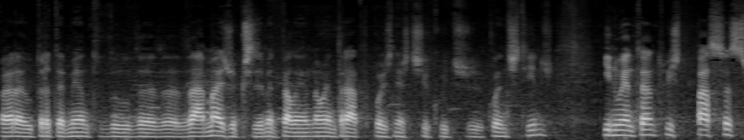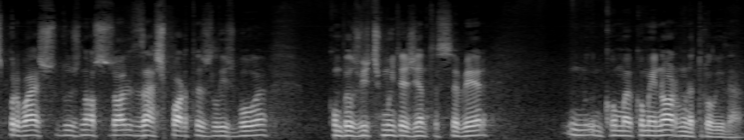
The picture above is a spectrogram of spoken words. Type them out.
para o tratamento do, da, da ameixa, precisamente para ela não entrar depois nestes circuitos clandestinos. E, no entanto, isto passa-se por baixo dos nossos olhos, às portas de Lisboa, com, pelos vistos, muita gente a saber, com uma, com uma enorme naturalidade.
